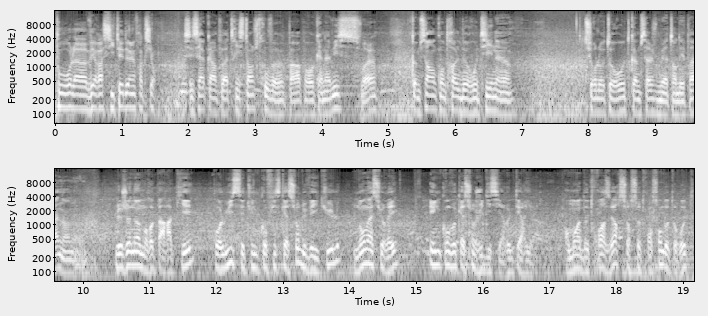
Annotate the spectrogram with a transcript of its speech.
pour la véracité de l'infraction. C'est ça qui est un peu attristant je trouve euh, par rapport au cannabis. Voilà. Comme ça en contrôle de routine euh, sur l'autoroute comme ça je ne m'y attendais pas. Non, Le jeune homme repart à pied. Pour lui c'est une confiscation du véhicule non assuré et une convocation judiciaire ultérieure. En moins de 3 heures sur ce tronçon d'autoroute,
